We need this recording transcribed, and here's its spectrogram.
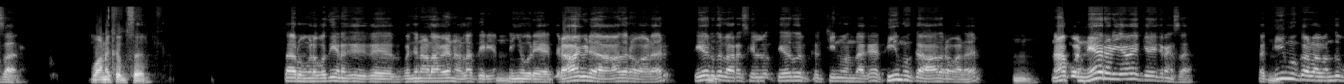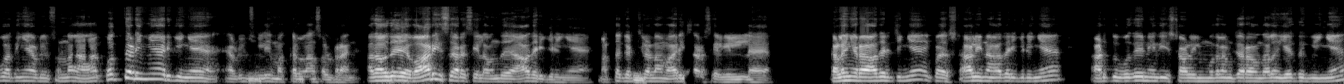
சார். வணக்கம் சார். சார் உங்கள பத்தி எனக்கு கொஞ்ச நாளாவே நல்லா தெரியும். நீங்க ஒரு திராவிட ஆதரவாளர். தேர்தல் அரசியல் தேர்தல் கட்சின்னு வந்தாக்க திமுக ஆதரவாளர். நான் இப்ப நேரடியாவே கேட்கிறேன் சார். இப்ப ம். திமுகல வந்து பார்த்தீங்க அப்படின்னு சொன்னா, கொத்தடிமையா இருக்கீங்க அப்படின்னு. சொல்லி மக்கள்லாம் சொல்றாங்க. அதாவது வாரிசு அரசியல வந்து ஆதரிக்கிறீங்க. மத்த ம். கட்சிலலாம் வாரிசு அரசியல் இல்ல. கலைஞர ஆதரிச்சீங்க. இப்ப ஸ்டாலின ஆதரிக்கிறீங்க. அடுத்து உதயநிதி ஸ்டாலின் முதலமைச்சரா வந்தாலும் ஏத்துக்குவீங்க.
